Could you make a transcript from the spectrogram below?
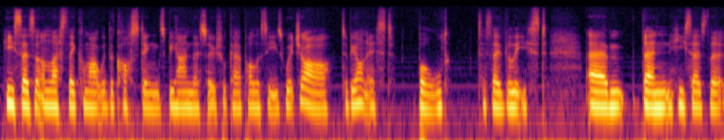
He says that unless they come out with the costings behind their social care policies, which are, to be honest, bold, to say the least, um, then he says that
